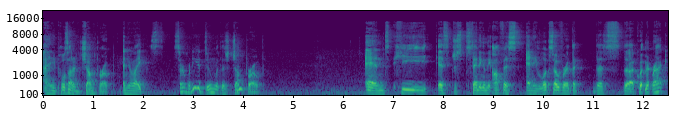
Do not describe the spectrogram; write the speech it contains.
and he pulls out a jump rope, and you're like, "Sir, what are you doing with this jump rope?" And he is just standing in the office, and he looks over at the this the equipment rack,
